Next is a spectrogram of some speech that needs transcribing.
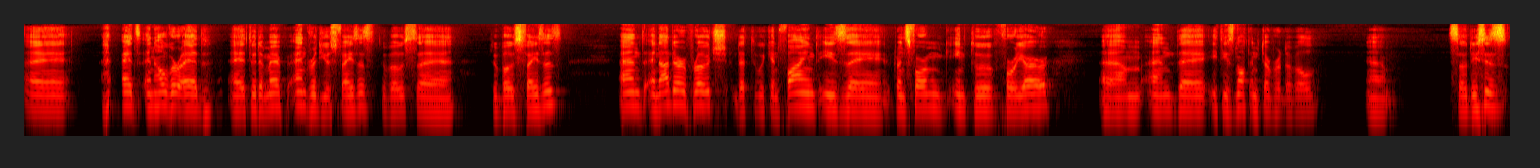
uh, adds an overhead uh, to the map and reduce phases to both, uh, to both phases. And another approach that we can find is uh, transforming into Fourier, um, and uh, it is not interpretable. Um, so this is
